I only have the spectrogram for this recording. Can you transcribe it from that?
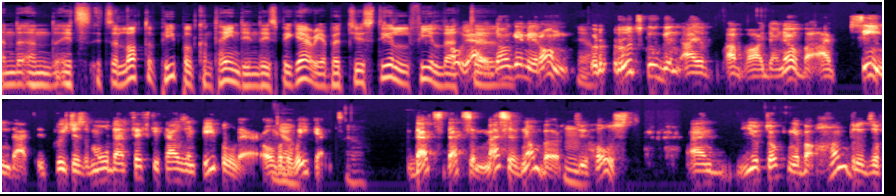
and and it's it's a lot of people contained in this big area, but you still feel that. oh yeah, uh, don't get me wrong. yeah. R- Rudskogen, I I've, I don't know, but I've seen that it reaches more than fifty thousand people there over Yeah. the weekend. Yeah. That's that's a massive number Hmm. to host, and you're talking about hundreds of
